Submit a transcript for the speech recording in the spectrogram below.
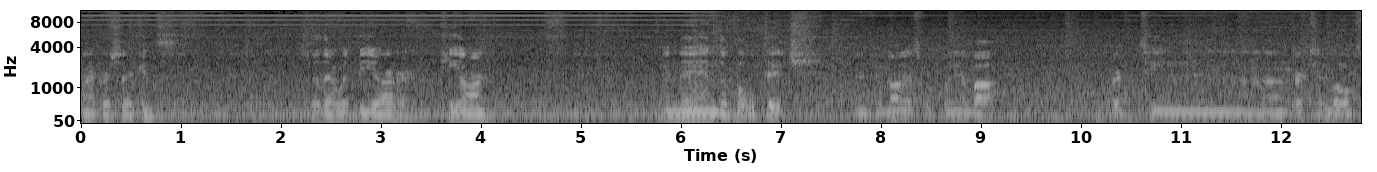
microseconds. So that would be our T on. And then the voltage, and if you notice we're putting about 13, uh, 13 volts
